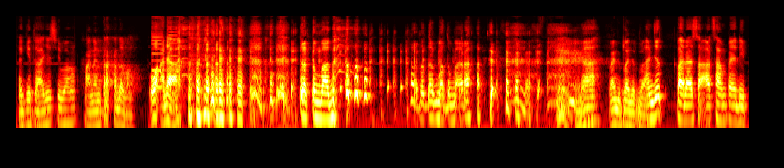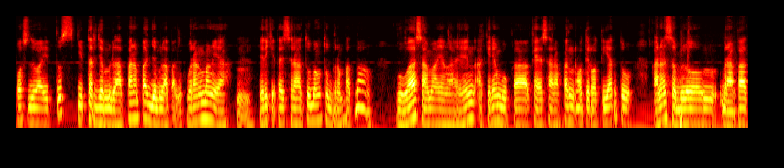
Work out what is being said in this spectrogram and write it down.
kayak gitu aja sih bang. Panen truk ada bang? Oh ada, truk tembaga atau truk batu bara. nah Lanjut lanjut bang. lanjut pada saat sampai di pos 2 itu sekitar jam 8 apa jam 8 kurang bang ya. Hmm. Jadi kita istirahat tuh bang tuh berempat bang. Gua sama yang lain akhirnya buka kayak sarapan roti-rotian tuh. Karena sebelum berangkat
